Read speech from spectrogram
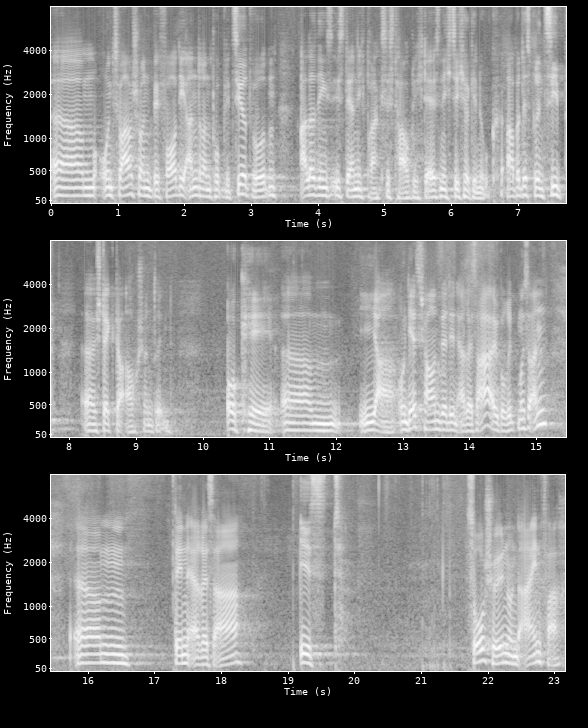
ähm, und zwar schon bevor die anderen publiziert wurden. Allerdings ist der nicht praxistauglich, der ist nicht sicher genug. Aber das Prinzip äh, steckt da auch schon drin. Okay, ähm, ja, und jetzt schauen wir den RSA-Algorithmus an. Ähm, denn RSA ist so schön und einfach,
